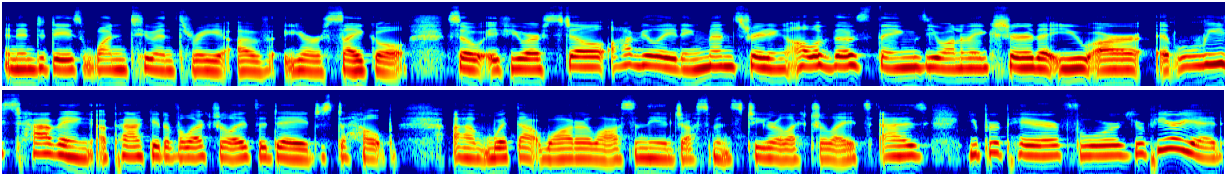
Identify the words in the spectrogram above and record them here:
and into days one, two, and three of your cycle. So if you are still ovulating, menstruating, all of those things, you want to make sure that you are at least having a packet of electrolytes a day just to help um, with that water loss and the adjustments to your electrolytes as you prepare for your period.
